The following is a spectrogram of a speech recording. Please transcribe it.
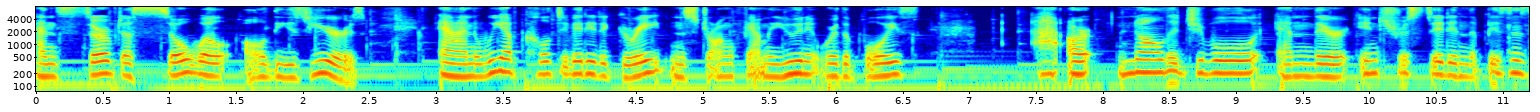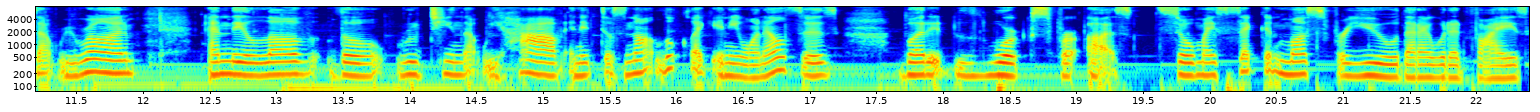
and served us so well all these years. And we have cultivated a great and strong family unit where the boys are knowledgeable and they're interested in the business that we run and they love the routine that we have and it does not look like anyone else's but it works for us. So my second must for you that i would advise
